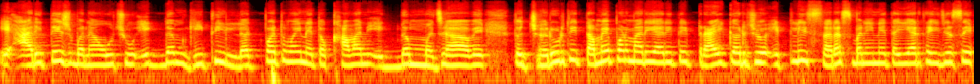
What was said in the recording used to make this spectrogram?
એ આ રીતે જ બનાવું છું. એકદમ ઘીથી લથપથ હોય ને, તો ખાવાની એકદમ મજા આવે. તો જરૂરથી તમે પણ મારી આ રીતે ટ્રાય કરજો. એટલી સરસ બનીને તૈયાર થઈ જશે.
